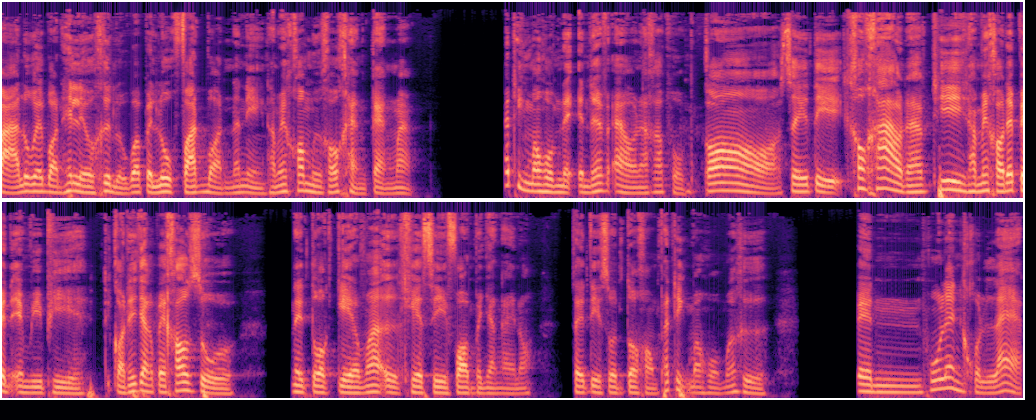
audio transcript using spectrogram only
ปาลูกเบสบอลให้เร็วขึ้นหรือว่าเป็นลูกฟาสบอลนั่นเองทำให้ข้อมือเขาแข็งแกร่งมากแพทริกมาโฮมใน NFL นะครับผมก็สถิติคร่าวๆนะครับ ที่ทำให้เขาได้เป็น MVP ก่อนที่จะไปเข้าสู่ในตัวเกมว่าเออ KC ฟอร์มเป็นยังไงเนาะสถิติส่วนตัวของแพทริกมาโฮมก็คือ เป็นผู้เล่นคนแรก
